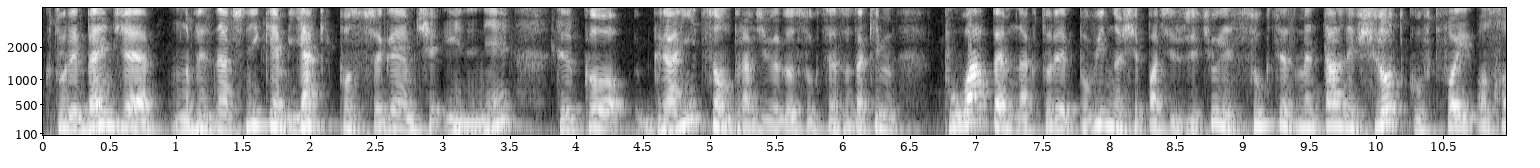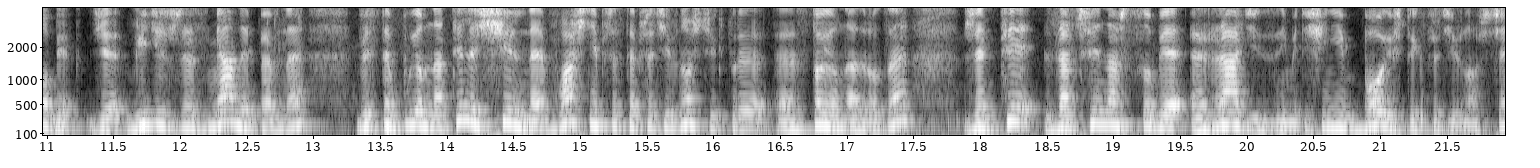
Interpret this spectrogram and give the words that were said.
który będzie wyznacznikiem, jak postrzegają cię inni, tylko granicą prawdziwego sukcesu, takim pułapem, na który powinno się patrzeć w życiu, jest sukces mentalny w środku, w Twojej osobie, gdzie widzisz, że zmiany pewne występują na tyle silne właśnie przez te przeciwności, które e, stoją na drodze, że Ty zaczynasz sobie radzić z nimi. Ty się nie boisz tych przeciwności,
